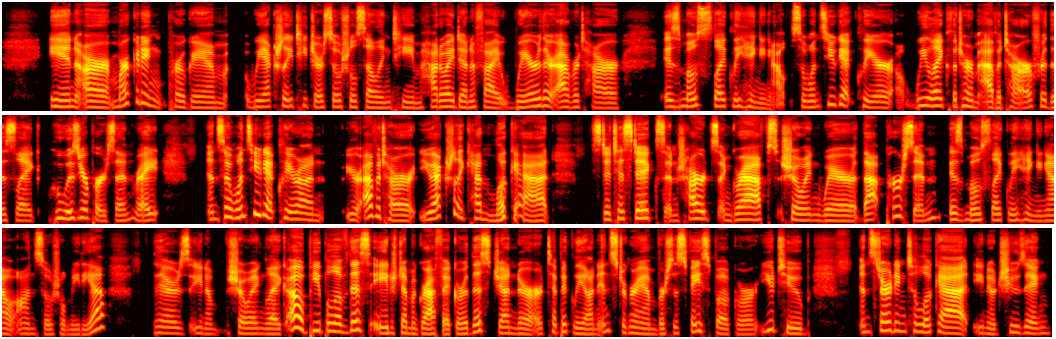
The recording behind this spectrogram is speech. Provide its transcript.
In our marketing program, we actually teach our social selling team how to identify where their avatar is most likely hanging out. So once you get clear, we like the term avatar for this like who is your person, right? And so once you get clear on your avatar, you actually can look at statistics and charts and graphs showing where that person is most likely hanging out on social media. There's, you know, showing like, oh, people of this age demographic or this gender are typically on Instagram versus Facebook or YouTube, and starting to look at, you know, choosing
